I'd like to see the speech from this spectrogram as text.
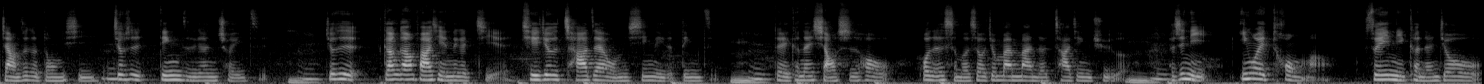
讲这个东西，就是钉子跟锤子，嗯就是刚刚发现那个结，其实就是插在我们心里的钉子。嗯。对，可能小时候或者是什么时候就慢慢的插进去了，嗯。可是你因为痛嘛，所以你可能就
